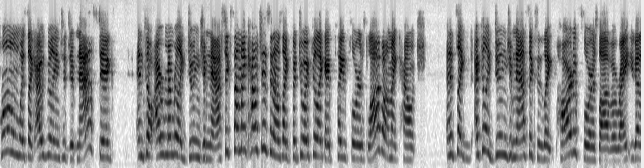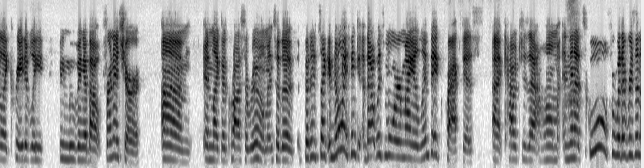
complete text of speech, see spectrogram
home was like I was really into gymnastics. And so I remember like doing gymnastics on my couches and I was like, but do I feel like I played floors lava on my couch? And it's like I feel like doing gymnastics is like part of floors lava, right? You got to like creatively be moving about furniture. Um and like across a room. And so the but it's like no i think that was more my olympic practice at couches at home. And then at school for whatever reason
